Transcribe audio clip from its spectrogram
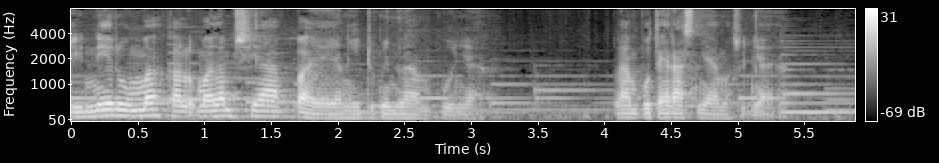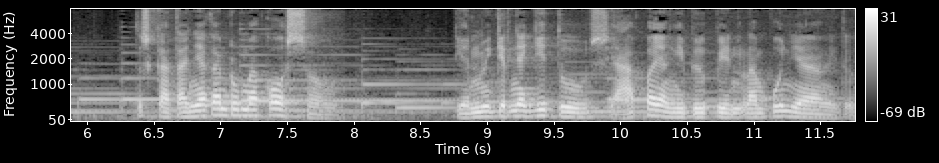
Ini rumah kalau malam siapa ya yang hidupin lampunya Lampu terasnya maksudnya. Terus katanya kan rumah kosong. Dion mikirnya gitu Siapa yang hidupin lampunya gitu.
